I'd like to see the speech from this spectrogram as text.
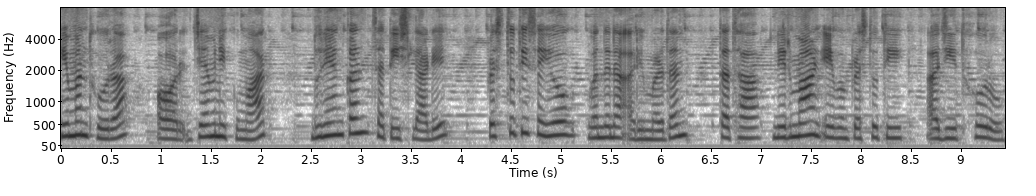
हेमंत होरा और जैमिनी कुमार, ध्वनियांकन सतीश लाडे, प्रस्तुति सहयोग वंदना अरिमर्दन तथा निर्माण एवं प्रस्तुति अजीत होरो।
